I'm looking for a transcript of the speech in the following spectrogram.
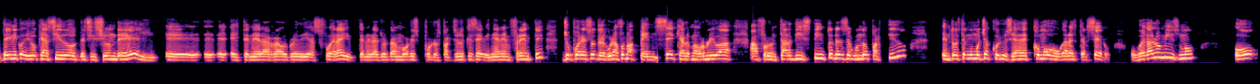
técnico dijo que ha sido decisión de él eh, eh, el, tener a Raúl Ruiz Díaz fuera y tener a Jordan Morris por los partidos que se venían enfrente. Yo por eso, de alguna forma, pensé que a lo mejor lo iba a afrontar distinto en el segundo partido. Entonces tengo mucha curiosidad de cómo jugar el tercero. O juega lo mismo o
